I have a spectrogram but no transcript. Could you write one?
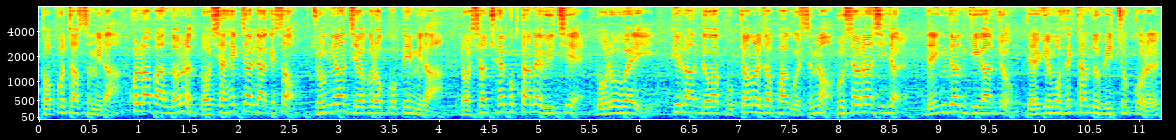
덧붙였습니다. 콜라반도는 러시아 핵전략에서 중요한 지역으로 꼽힙니다. 러시아 최북단에 위치해 노르웨이, 핀란드와 국경을 접하고 있으며 구소련 시절 냉전 기간 중 대규모 핵탄두 비축고를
